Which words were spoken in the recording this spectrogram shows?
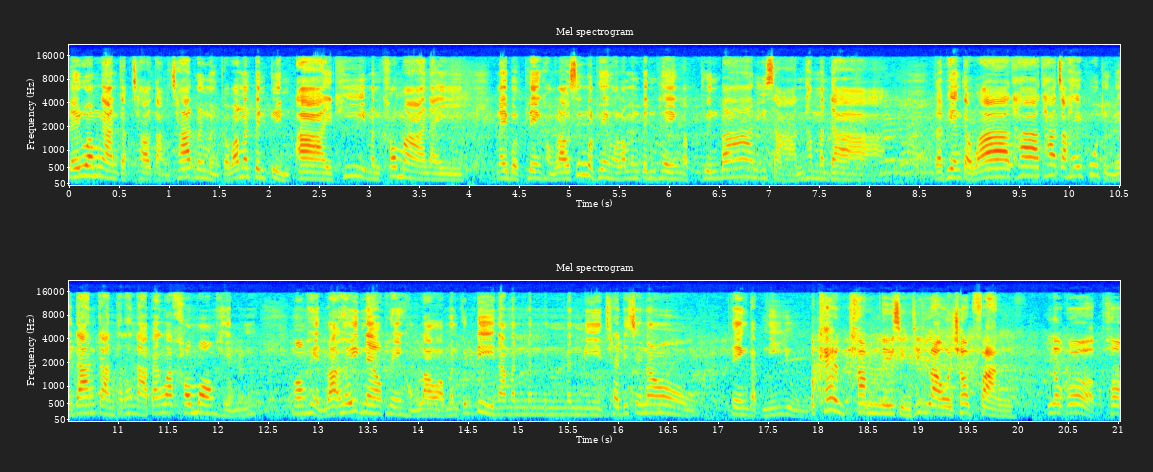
ได้ร่วมงานกับชาวต่างชาติมันเหมือนกับว่ามันเป็นกลิ่นอายที่มันเข้ามาในในบทเพลงของเรา ซึ่งบทเพลงของเรามันเป็นเพลงแบบพื้นบ้านอีสานธรรมดา แต่เพียงแต่ว่าถ้าถ้าจะให้พูดถึงในด้านการพัฒนาแป้งว่าเขามองเห็นมองเห็นว่าเฮ้ยแนวเพลงของเราอะมันก็ดีนะมันมันมันมันมี traditional เพลงแบบนี้อยู่ แค่ทำในสิ่งที่เราชอบฟัง แล้วก็พอ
